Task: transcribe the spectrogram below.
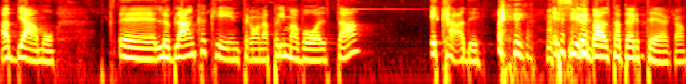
Abbiamo eh, LeBlanc che entra una prima volta e cade e si ribalta per terra.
